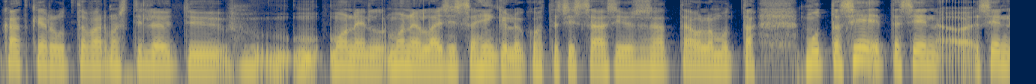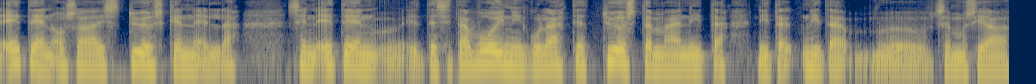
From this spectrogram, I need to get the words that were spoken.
katkeruutta varmasti löytyy monenlaisissa henkilökohtaisissa asioissa saattaa olla, mutta, mutta se, että sen, sen eteen osaisi työskennellä, sen eteen, että sitä voi niin kuin lähteä työstämään niitä, niitä, niitä semmoisia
